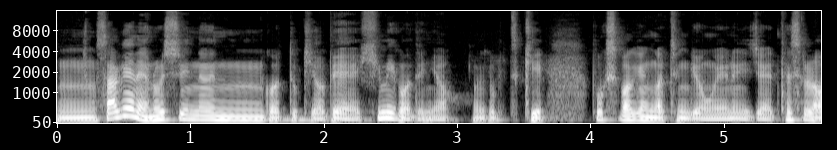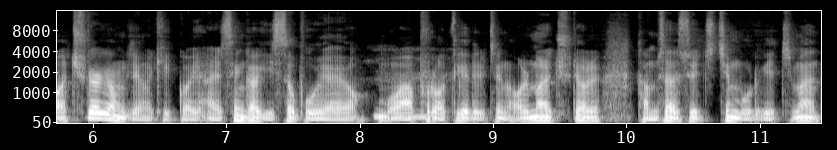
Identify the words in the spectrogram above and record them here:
음, 싸게 내놓을 수 있는 것도 기업의 힘이거든요. 특히 폭스바겐 같은 경우에는 이제 테슬라와 출혈 경쟁을 기꺼이 할 생각이 있어 보여요. 뭐 음. 앞으로 어떻게 될지는 얼마나 출혈을 감수할 수 있을지는 모르겠지만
